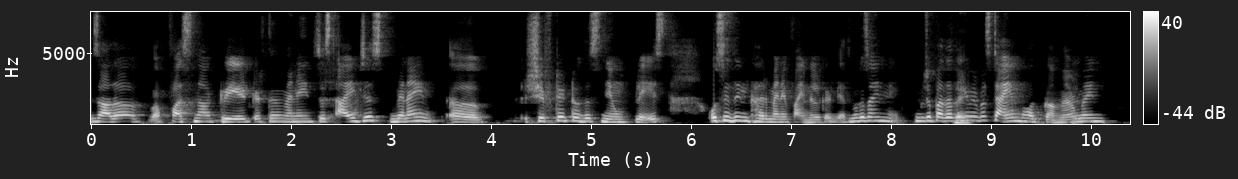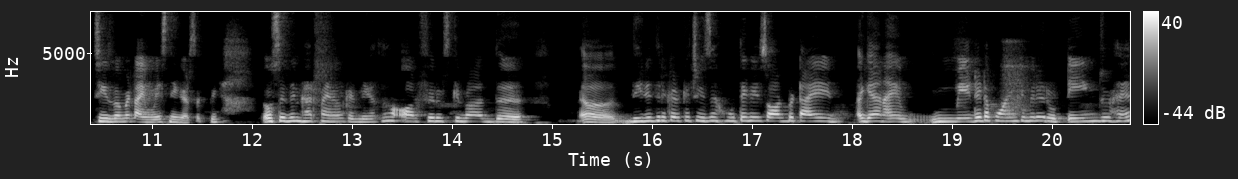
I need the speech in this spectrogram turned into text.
ज़्यादा फंसना क्रिएट करते हुए मैंने just I just when I shifted to this new place उसी दिन घर मैंने फाइनल कर लिया था. बिकॉज़ आई मुझे पता था कि मेरे पास टाइम बहुत कम है और मैं चीज़ों में टाइम वेस्ट नहीं कर सकती। तो उसी दिन घर फाइनल कर लिया था और फिर उसके बाद धीरे धीरे करके चीज़ें होती गई sort but I again I made it a point कि मेरे रूटीन जो है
